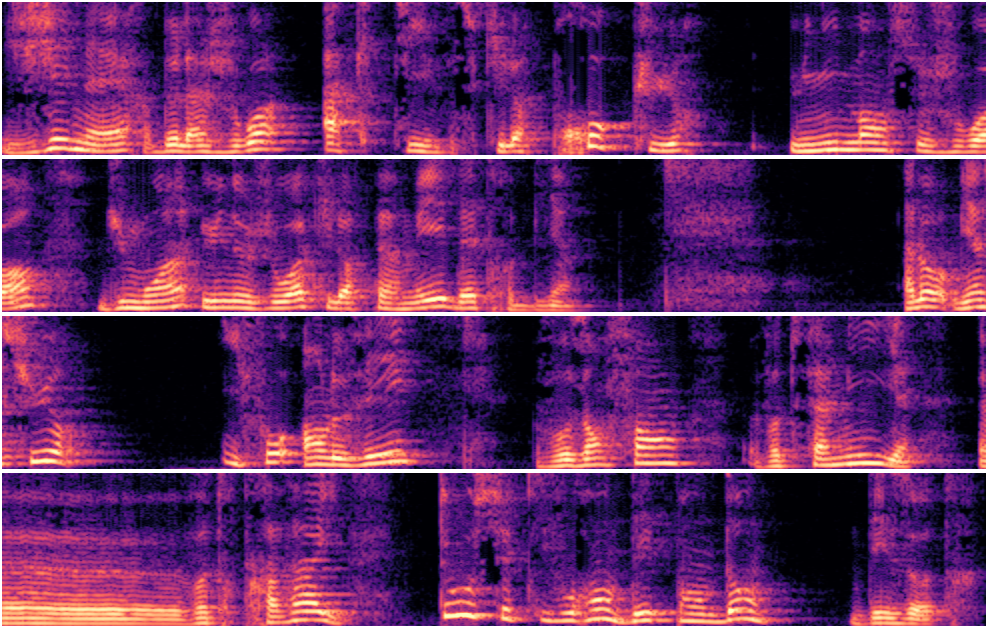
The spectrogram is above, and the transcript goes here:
génère de la joie active, ce qui leur procure une immense joie, du moins une joie qui leur permet d'être bien. Alors bien sûr, il faut enlever vos enfants, votre famille, euh, votre travail, tout ce qui vous rend dépendant des autres.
